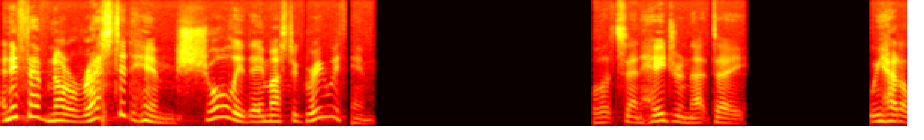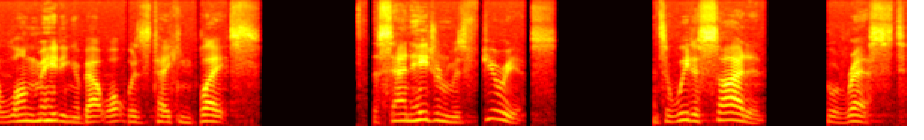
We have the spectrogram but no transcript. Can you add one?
And if they've not arrested him, surely they must agree with him. Well, at Sanhedrin that day, we had a long meeting about what was taking place. The Sanhedrin was furious. And so we decided to arrest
